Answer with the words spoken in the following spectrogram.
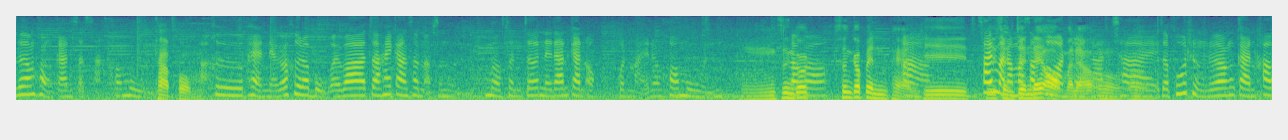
เรื่องของการจัดสรรข้อมูล ครับผม คือแผนเนี้ยก็คือระบุไว้ว่าจะให้การสนับสนุนเมืองเซนเจอร์ในด้านการออกกฎหมายเรื่องข้อมูล อืมซึ่งก็แล้วก็ ซึ่งก็เป็นแผนอ่าที่ใช่ที่เหมือเซนนเอาเจมานซัได้พอพออร์กตมาแผแล้นวนั้นอ๋อใช่อ๋อจะพูดถึงเรื่องการเข้า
